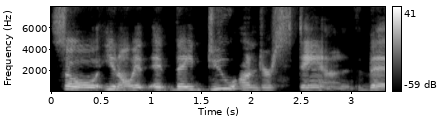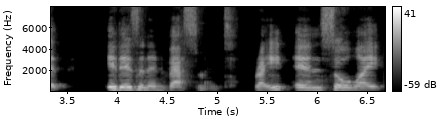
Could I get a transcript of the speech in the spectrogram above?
So, you know, it, it they do understand that it is an investment, right? And so like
